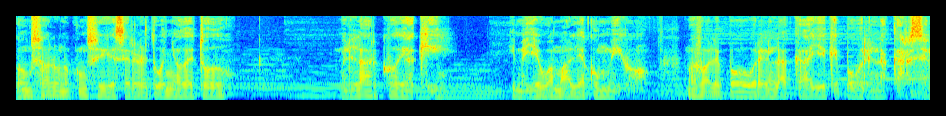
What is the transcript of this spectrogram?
Gonzalo no consigue ser el dueño de todo, me largo de aquí y me llevo a Amalia conmigo. Más vale pobre en la calle que pobre en la cárcel.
